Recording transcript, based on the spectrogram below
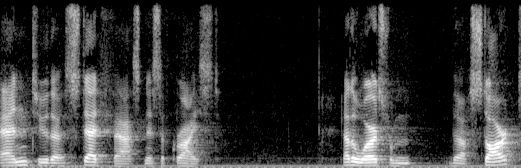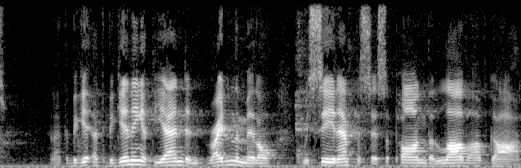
and to the steadfastness of Christ. In other words, from the start, at the, be- at the beginning, at the end, and right in the middle, we see an emphasis upon the love of God.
